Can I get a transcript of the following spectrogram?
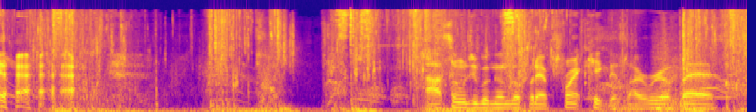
I assumed you were gonna go for that front kick that's like real fast.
